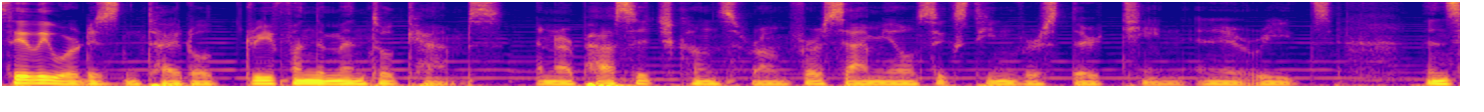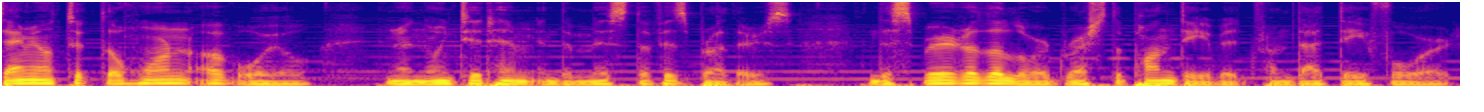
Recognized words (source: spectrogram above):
daily word is entitled Three Fundamental Camps, and our passage comes from 1 Samuel 16, verse 13, and it reads Then Samuel took the horn of oil and anointed him in the midst of his brothers, and the Spirit of the Lord rushed upon David from that day forward.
